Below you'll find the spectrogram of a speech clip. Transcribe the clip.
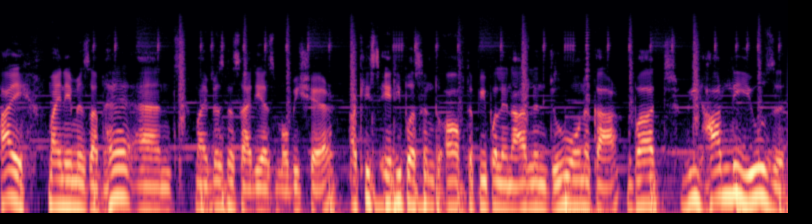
Hi, my name is Abhay and my business idea is MobyShare. At least 80% of the people in Ireland do own a car, but we hardly use it.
